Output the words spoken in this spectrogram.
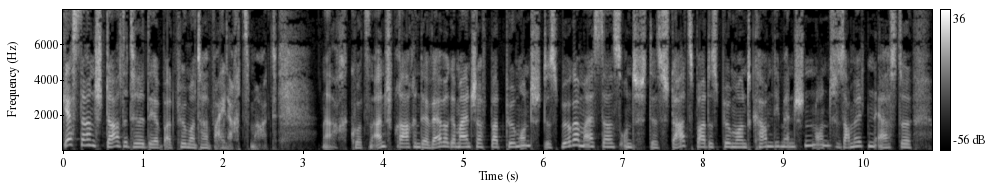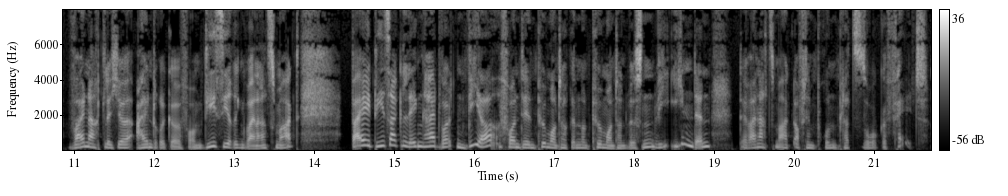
Gestern startete der Bad Pyrmonter Weihnachtsmarkt. Nach kurzen Ansprachen der Werbegemeinschaft Bad Pyrmont, des Bürgermeisters und des Staatsbades Pyrmont kamen die Menschen und sammelten erste weihnachtliche Eindrücke vom diesjährigen Weihnachtsmarkt. Bei dieser Gelegenheit wollten wir von den Pyrmonterinnen und Pyrmontern wissen, wie ihnen denn der Weihnachtsmarkt auf dem Brunnenplatz so gefällt.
